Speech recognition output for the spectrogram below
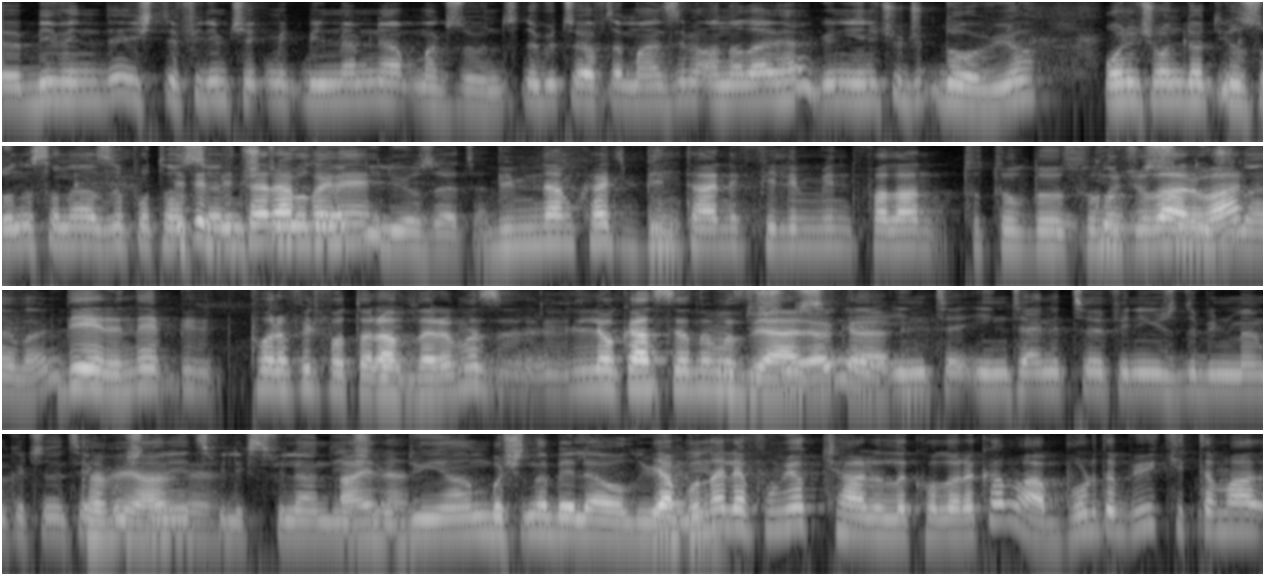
e, birinde işte film çekmek bilmem ne yapmak zorundasın. Öbür tarafta malzeme analar her gün yeni çocuk doğuruyor. 13-14 yıl sonra sana hazır potansiyel bir müşteri taraf olarak hani geliyor zaten. Bilmem kaç bin Hı. tane filmin falan tutulduğu Ko- sunucular, var. sunucular var. Diğerinde bir profil fotoğraflarımız, lokasyonumuz yani. o Düşünsene, kadar. inte- internet trafiğinin yüzde bilmem kaçını tek Tabii başına abi. Netflix falan diye şey. Aynen. Dünyanın başına bela oluyor. Ya hani. buna lafım yok karlılık olarak ama burada büyük ihtimal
